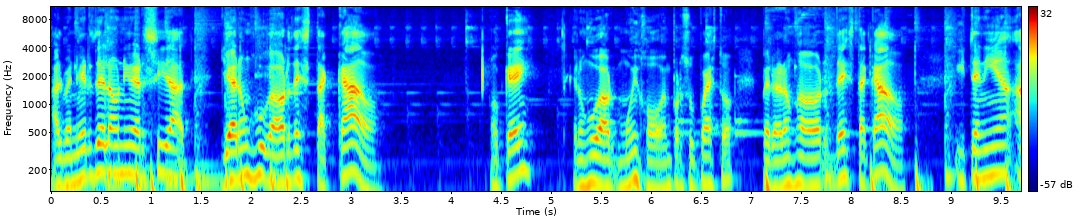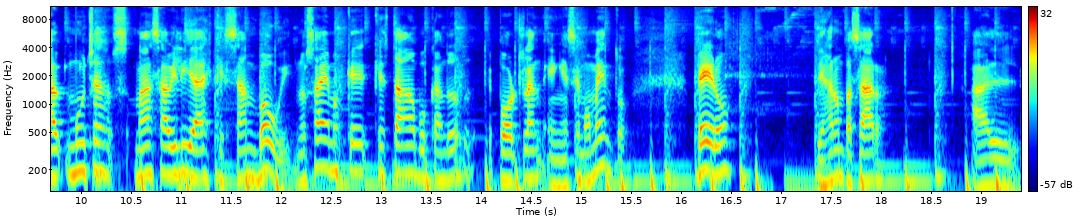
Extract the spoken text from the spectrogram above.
al venir de la universidad, ya era un jugador destacado ¿ok? Era un jugador muy joven, por supuesto, pero era un jugador destacado y tenía muchas más habilidades que Sam Bowie. No sabemos qué, qué estaba buscando Portland en ese momento, pero dejaron pasar al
